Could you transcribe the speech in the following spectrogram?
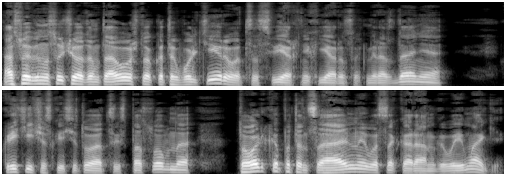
особенно с учетом того, что катапультироваться с верхних ярусов мироздания в критической ситуации способна только потенциальные высокоранговые маги.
